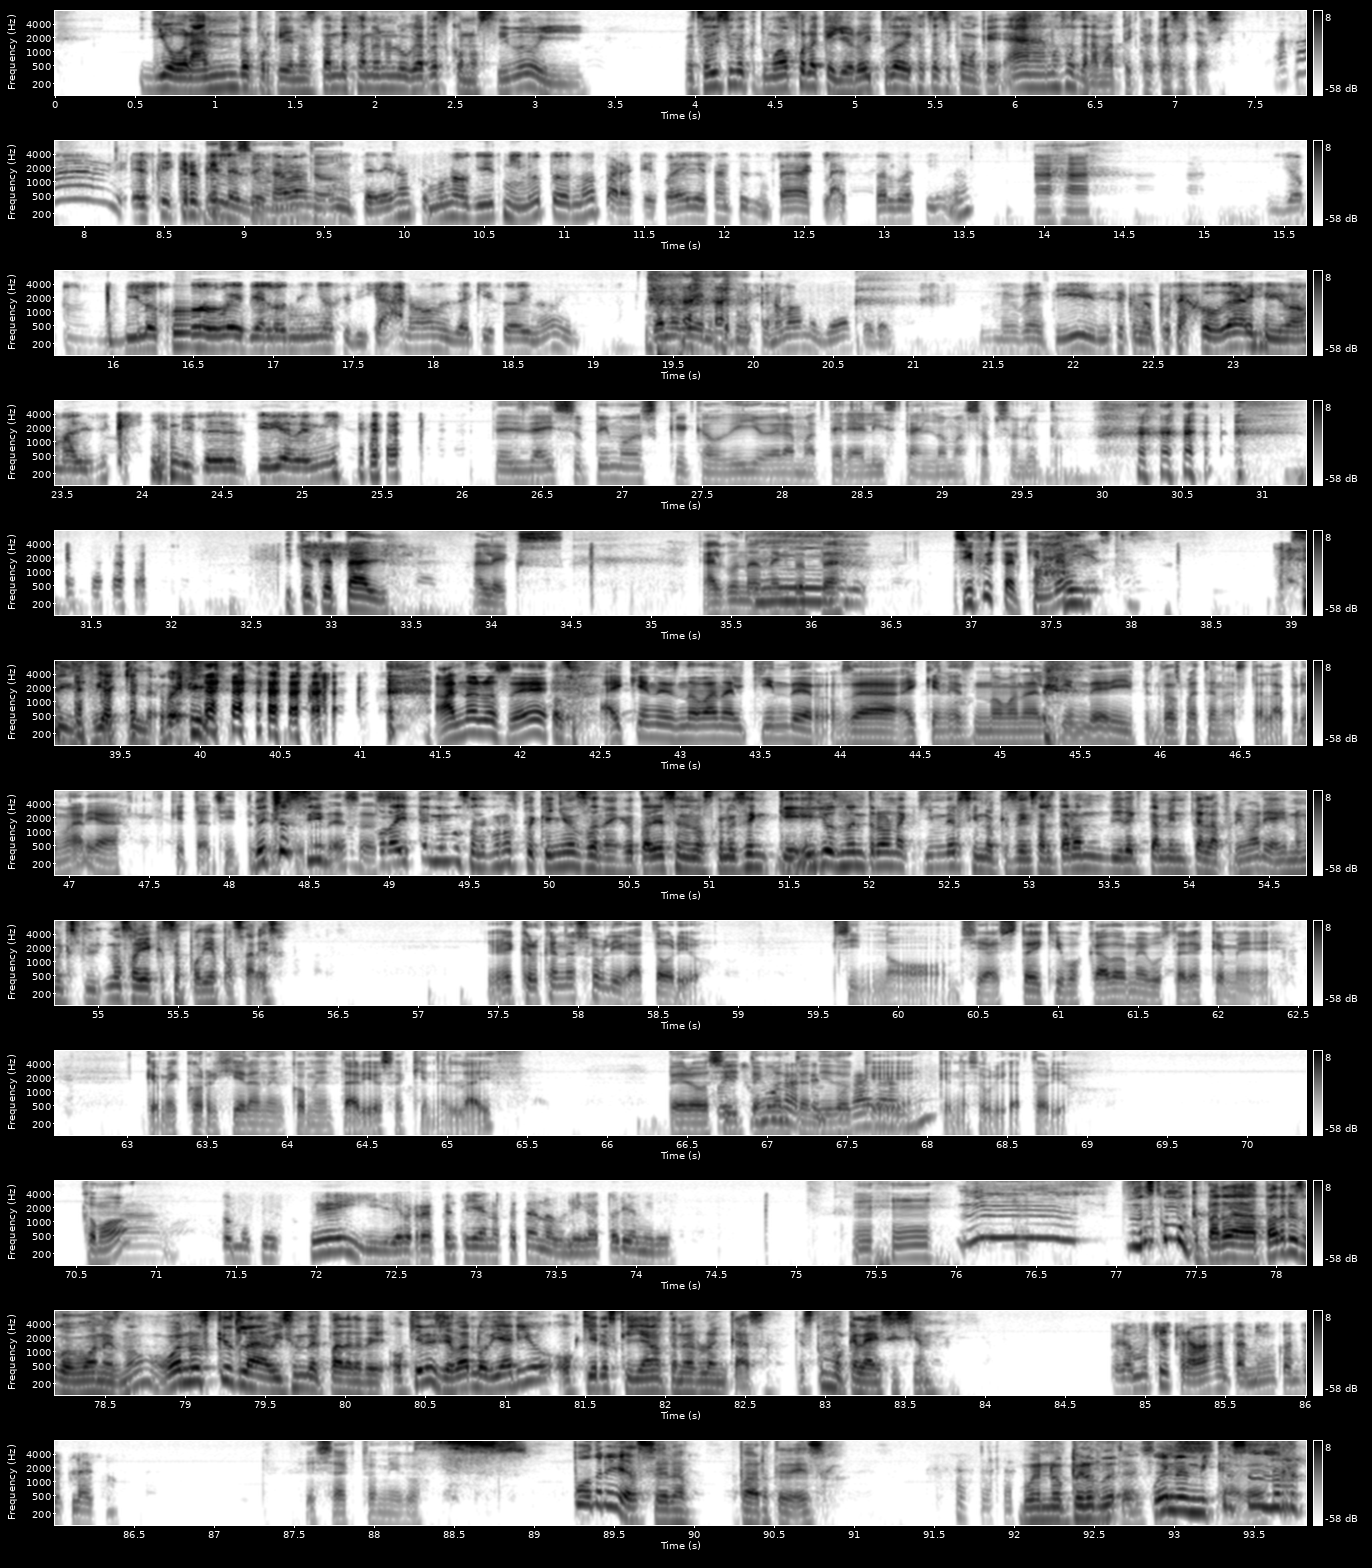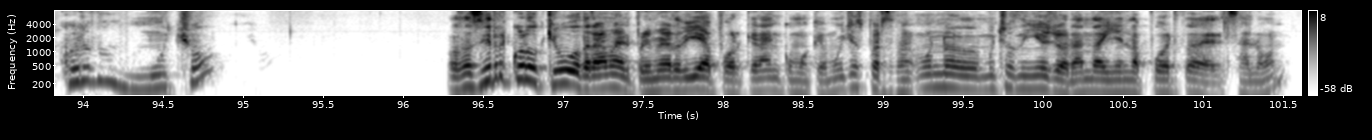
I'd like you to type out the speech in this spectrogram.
llorando porque nos están dejando en un lugar desconocido y me estás diciendo que tu mamá fue la que lloró y tú la dejaste así como que, ah, no seas dramática, casi, casi. Ajá, es que creo que les dejaban, te dejan como unos 10 minutos, ¿no? Para que juegues antes de entrar a clases o algo así, ¿no? Ajá. yo pues vi los juegos, güey, vi a los niños y dije, ah, no, desde aquí soy, ¿no? Y, bueno, obviamente me dije, no mames, ya, pero me metí y dice que me puse a jugar y mi mamá dice que ni se despidió de mí. Desde ahí supimos que Caudillo era materialista en lo más absoluto. ¿Y tú qué tal, Alex? ¿Alguna anécdota? Mm. ¿Sí fuiste al kinder? Sí, fui al kinder, güey. ah, no lo sé. Hay quienes no van al kinder. O sea, hay quienes no van al kinder y los meten hasta la primaria. ¿Qué tal si tú De hecho, sí, por ahí tenemos algunos pequeños anecdotarios en los que nos dicen que ellos no entraron a kinder, sino que se saltaron directamente a la primaria y no, me no sabía que se podía pasar eso. Eh, creo que no es obligatorio. Si no, si estoy equivocado, me gustaría que me, que me corrigieran en comentarios aquí en el live. Pero sí, pues tengo entendido que que no es obligatorio. ¿Cómo? Ah, como que fue y de repente ya no fue tan obligatorio, amigo. Mm, pues es como que para padres huevones, ¿no? Bueno, es que es la visión del padre de o quieres llevarlo diario o quieres que ya no tenerlo en casa. Es como que la decisión. Pero muchos trabajan también con eso. Exacto, amigo. Podría ser aparte de eso. Bueno, pero bueno, en mi caso no recuerdo mucho. O sea, sí recuerdo que hubo drama el primer día porque eran como que muchas personas, uno, muchos niños llorando ahí en la puerta del salón.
